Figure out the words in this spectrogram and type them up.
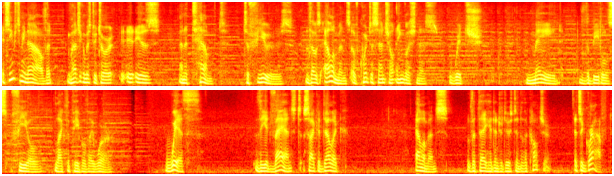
It seems to me now that Magical Mystery Tour is an attempt to fuse those elements of quintessential Englishness which made the Beatles feel like the people they were with the advanced psychedelic elements that they had introduced into the culture. It's a graft.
